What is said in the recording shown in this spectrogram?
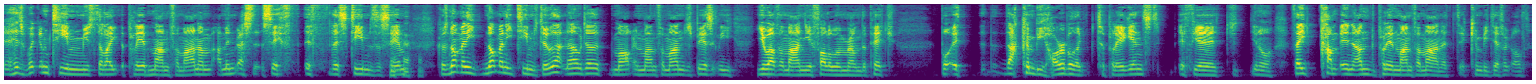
Yeah, his Wycombe team used to like to play man for man. I'm, I'm interested to see if, if this team's the same because not many not many teams do that now. Do marking man for man? Just basically, you have a man, you follow him around the pitch, but it that can be horrible to play against if you you know if they camp in and playing man for man, it, it can be difficult.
